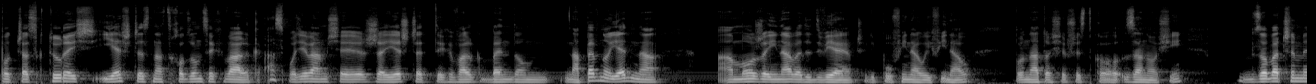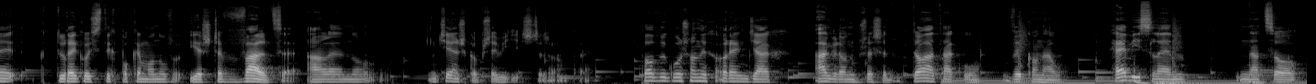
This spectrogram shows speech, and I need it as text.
podczas którejś jeszcze z nadchodzących walk, a spodziewam się, że jeszcze tych walk będą na pewno jedna, a może i nawet dwie, czyli półfinał i finał, bo na to się wszystko zanosi. Zobaczymy któregoś z tych Pokémonów jeszcze w walce, ale no ciężko przewidzieć, szczerze wam powiem. Po wygłoszonych orędziach Agron przeszedł do ataku, wykonał Heavy Slam, na co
